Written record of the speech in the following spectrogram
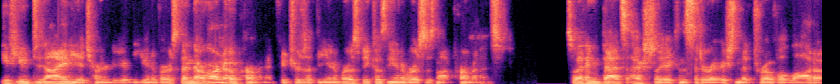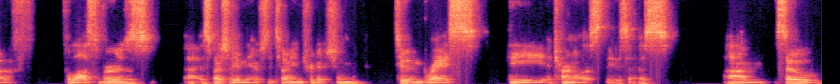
If you deny the eternity of the universe, then there are no permanent features of the universe because the universe is not permanent. So I think that's actually a consideration that drove a lot of philosophers, uh, especially in the Aristotelian tradition, to embrace the eternalist thesis. Um, so,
